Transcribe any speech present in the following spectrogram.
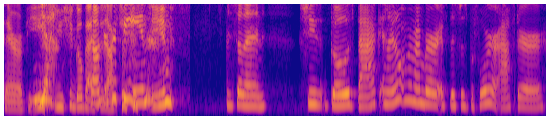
therapy. Yeah. you should go back Dr. to Dr. Christine. Christine. And so then she goes back, and I don't remember if this was before or after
